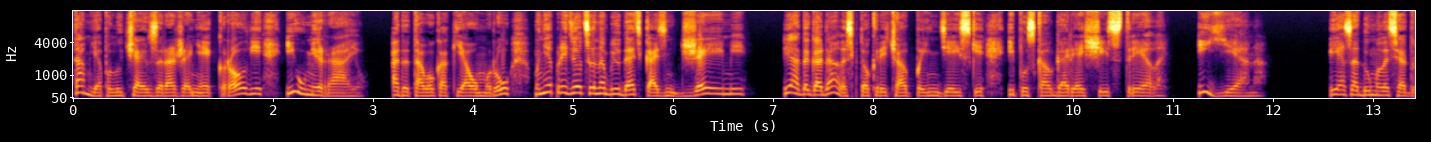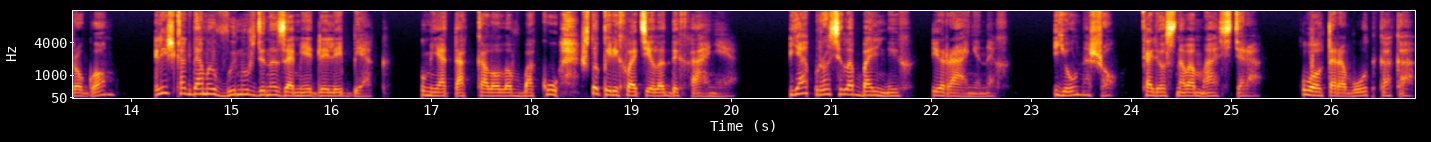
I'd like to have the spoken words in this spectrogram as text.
Там я получаю заражение крови и умираю. А до того, как я умру, мне придется наблюдать казнь Джейми. Я догадалась, кто кричал по-индейски и пускал горящие стрелы. И Йена. Я задумалась о другом, лишь когда мы вынужденно замедлили бег. У меня так кололо в боку, что перехватило дыхание. Я бросила больных и раненых. Юношу, колесного мастера, Уолтера Вудкака,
